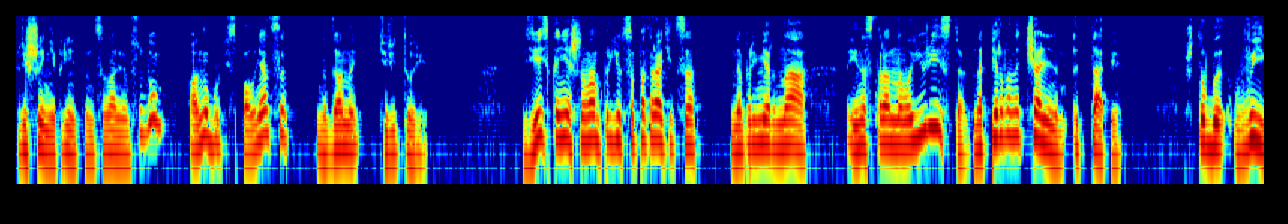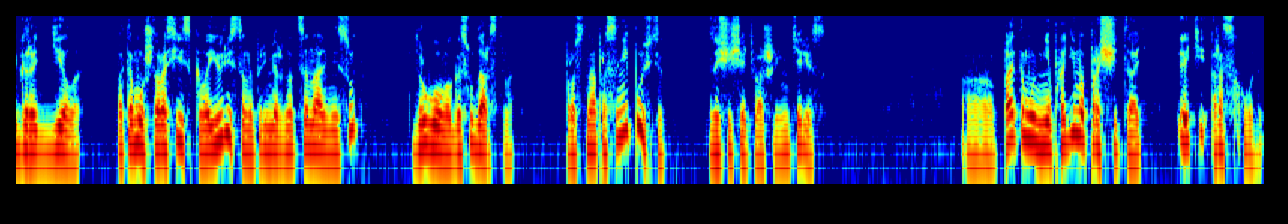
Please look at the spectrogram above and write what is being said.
решение, принято национальным судом, оно будет исполняться на данной территории. Здесь, конечно, вам придется потратиться, например, на иностранного юриста на первоначальном этапе, чтобы выиграть дело. Потому что российского юриста, например, в национальный суд другого государства просто-напросто не пустят защищать ваши интересы. А, поэтому необходимо просчитать эти расходы.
